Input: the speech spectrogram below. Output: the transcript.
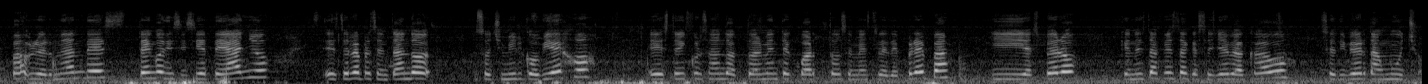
Pablo Hernández, tengo 17 años, estoy representando Xochimilco Viejo, estoy cursando actualmente cuarto semestre de prepa y espero que en esta fiesta que se lleve a cabo se diviertan mucho.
